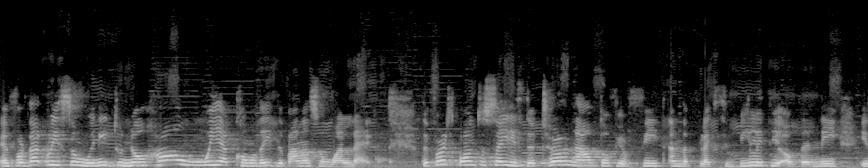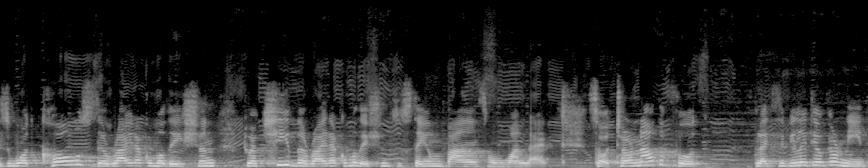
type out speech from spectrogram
And for that reason, we need to know how we accommodate the balance on one leg. The first point to say is the turnout of your feet and the flexibility of the knee is what causes the right accommodation to achieve the right accommodation to stay on balance on one leg. So turn out the foot, flexibility of your knee,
